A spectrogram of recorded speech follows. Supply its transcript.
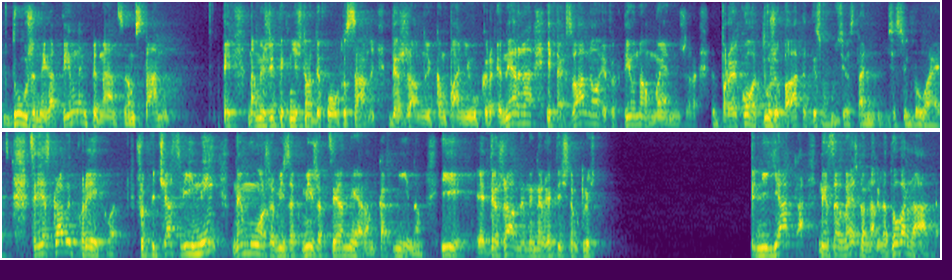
дуже негативним фінансовим станом на межі технічного дефолту саме державної компанії Укренерго і так званого ефективного менеджера, про якого дуже багато дискусій останній місяць відбувається. Це яскравий приклад, що під час війни не може між, між акціонером, Кабміном і е, державним енергетичним ключом ніяка незалежна наглядова рада.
